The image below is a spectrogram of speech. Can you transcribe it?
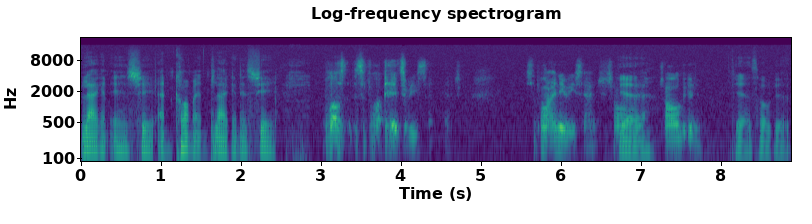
Lagging is shit and comment lagging is shit. Well, support its research. Support any research. It's all Yeah. good. It's all good. Yeah, it's all good.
